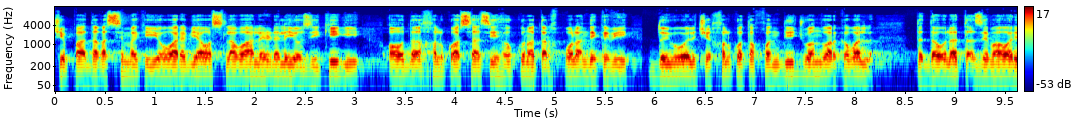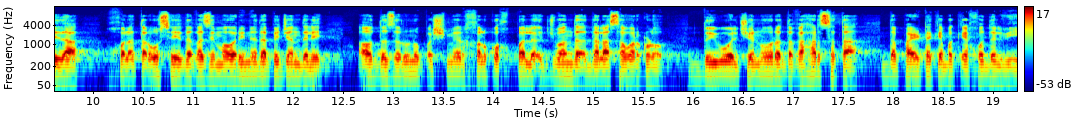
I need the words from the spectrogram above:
چې په دغه سیمه کې یو عربیا وسلواله ډلې یو ځکیږي او د خلکو اساسي حقونه تر خپل لاندې کوي دوی وویل چې خلکو ته خوندي ژوند ورکول د دولت ذمہواري ده خو لا تر اوسه یې دغه ذمہواري نه ده پیژندلې او د زرونو په شمیر خلکو خپل ژوند د لاسه ورکړو دوی وویل چې نور دغه هر څه ته د پای ټکی به کې خودل وي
